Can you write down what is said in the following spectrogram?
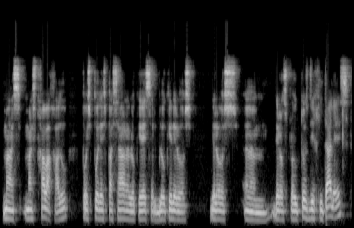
más, más trabajado, pues puedes pasar a lo que es el bloque de los, de los, em, de los productos digitales,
